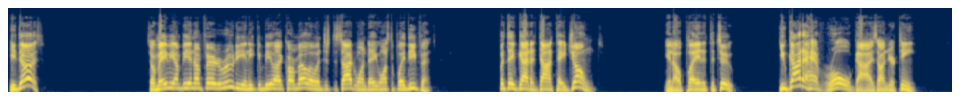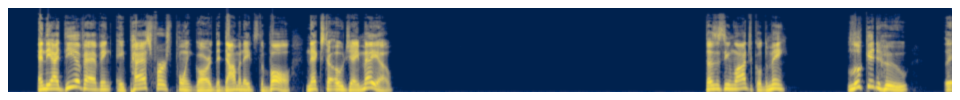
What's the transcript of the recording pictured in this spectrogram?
He does. So maybe I'm being unfair to Rudy and he can be like Carmelo and just decide one day he wants to play defense. But they've got a Dahntay Jones, you know, playing at the two. You got to have role guys on your team. And the idea of having a pass-first point guard that dominates the ball next to O.J. Mayo doesn't seem logical to me. Look at who uh,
